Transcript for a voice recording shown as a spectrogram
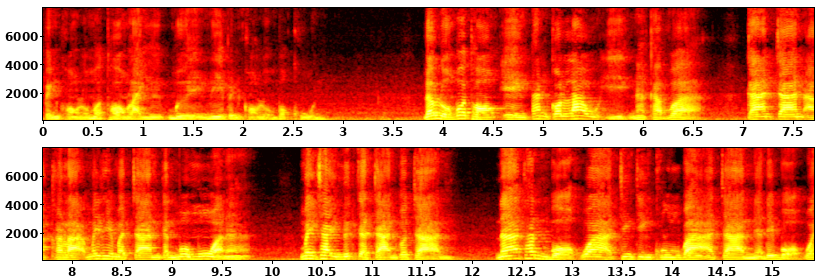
เป็นของหลวงพ่อทองลายมือมืออย่างนี้เป็นของหลวงพ่อคูณ แล้วหลวงพ่อทองเองท่านก็เล่าอีกนะครับว่า การจานอักขระไม่ได้มาจานกันมั่วๆนะฮะไม่ใช่นึกจะจานก็จานนะท่านบอกว่าจริง ๆ ครูบาอาจารย์เนี่ยได้บอกไว้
